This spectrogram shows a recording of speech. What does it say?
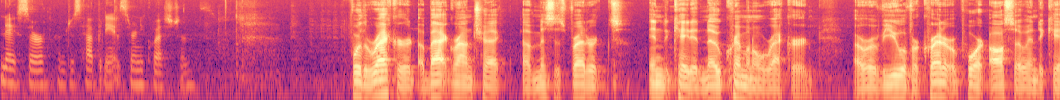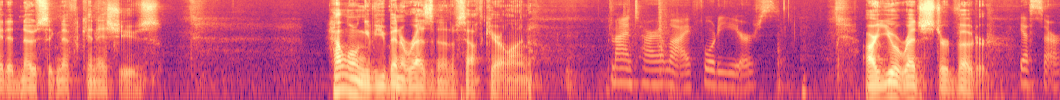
No, sir. I'm just happy to answer any questions. For the record, a background check of Mrs. Fredericks indicated no criminal record. A review of her credit report also indicated no significant issues. How long have you been a resident of South Carolina? My entire life, 40 years. Are you a registered voter? Yes, sir.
